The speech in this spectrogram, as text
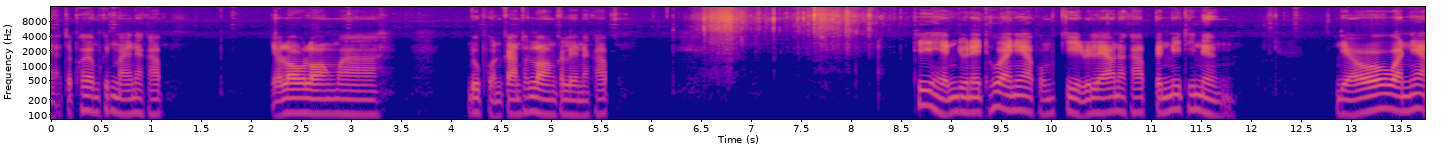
อะจะเพิ่มขึ้นไหมนะครับ ดี๋ยวเราลองมาดูผลการทดลองกันเลยนะครับ ที่เห็นอยู่ในถ้วยเนี่ยผมกรีดไว้แล้วนะครับ เป็นมีดที่หนึ่งเดี๋ยววันเนี้ย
